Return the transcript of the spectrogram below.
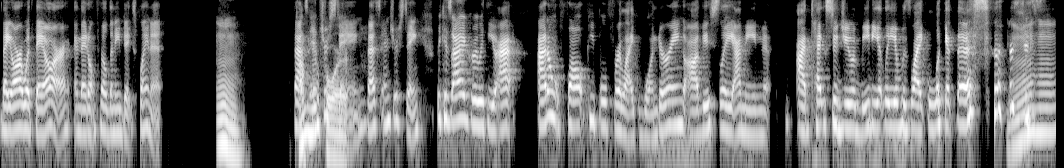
they are what they are and they don't feel the need to explain it. Mm. that's interesting. That's interesting because i agree with you. I i don't fault people for like wondering obviously. I mean i texted you immediately it was like look at this mm-hmm.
